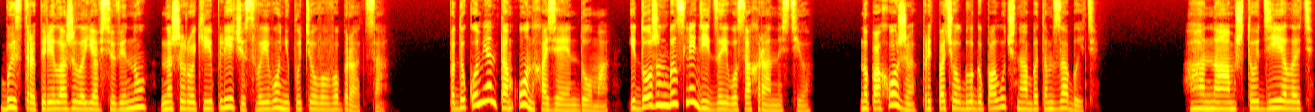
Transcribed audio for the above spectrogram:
Быстро переложила я всю вину на широкие плечи своего непутевого братца. По документам он хозяин дома и должен был следить за его сохранностью. Но, похоже, предпочел благополучно об этом забыть. «А нам что делать?»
